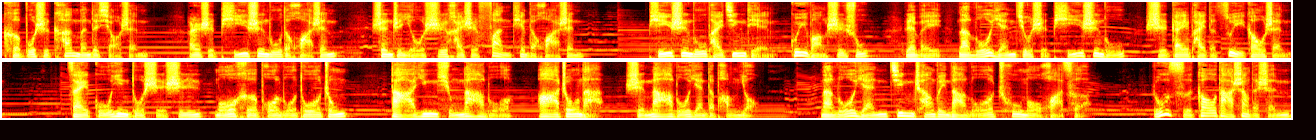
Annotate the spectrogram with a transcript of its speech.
可不是看门的小神。而是毗湿奴的化身，甚至有时还是梵天的化身。毗湿奴派经典《归往世书》认为，那罗延就是毗湿奴，是该派的最高神。在古印度史诗《摩诃婆罗多》中，大英雄那罗阿周那是那罗延的朋友。那罗延经常为那罗出谋划策。如此高大上的神，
